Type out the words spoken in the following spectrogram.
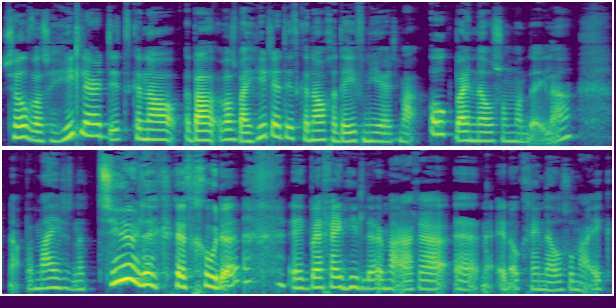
Zo was, Hitler dit kanaal, was bij Hitler dit kanaal gedefinieerd, maar ook bij Nelson Mandela. Nou, bij mij is het natuurlijk het goede. Ik ben geen Hitler, maar, uh, uh, en ook geen Nelson, maar ik,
